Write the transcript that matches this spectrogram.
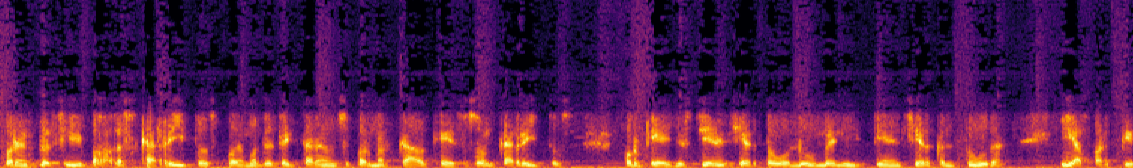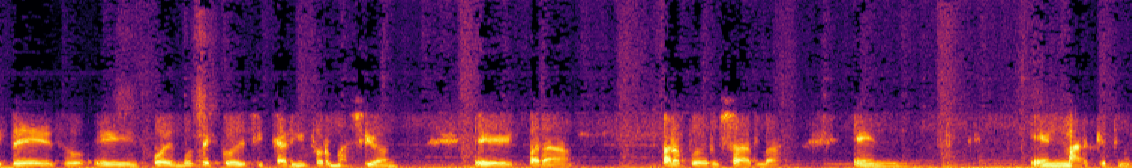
Por ejemplo, si van los carritos, podemos detectar en un supermercado que esos son carritos porque ellos tienen cierto volumen y tienen cierta altura y a partir de eso eh, podemos decodificar información eh, para, para poder usarla en, en marketing.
